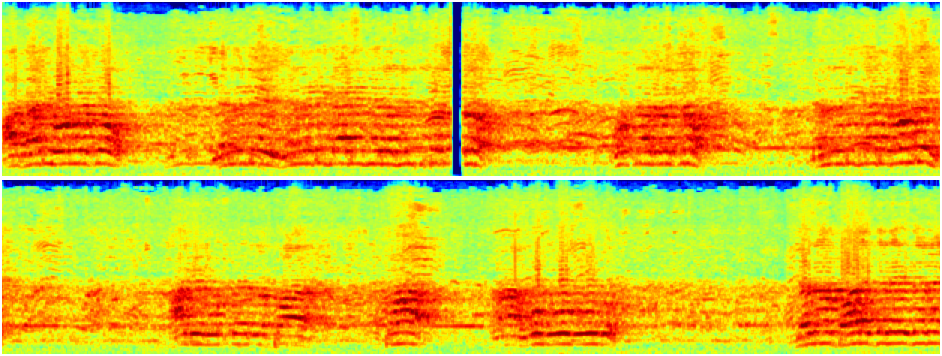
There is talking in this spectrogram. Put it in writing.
ಆ ಗಾಡಿ ಹೋಗ್ಬೇಕು. ಎಲ್ಲಿ ಎಲ್ಲಿ ಗಾಡಿ ಇದೆಯಲ್ಲ ನಿಂತ್ಕೊಳ್ಳೋದು ಹೋಗ್ತಾ ಇರ್ಬೇಕು ಎಲ್ಲಿ ಗಾಡಿ ಹೋಗ್ರಿ ಹಾಗೆ ಹೋಗ್ತಾ ಇರಲಪ್ಪ ಅಪ್ಪ ಹಾ ಹೋಗು ಹೋಗು ಹೋಗು ಜನ ಬಹಳ ಜನ ಇದ್ದಾರೆ.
